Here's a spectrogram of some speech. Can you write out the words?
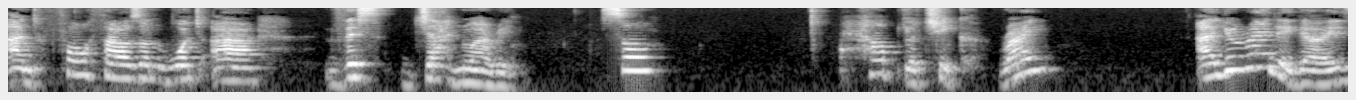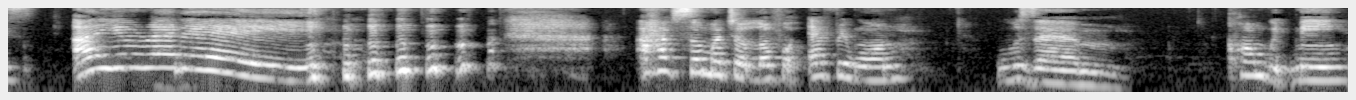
and 4,000 watch hour this January. So, help your chick, right? Are you ready, guys? Are you ready? I have so much love for everyone who's um come with me,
